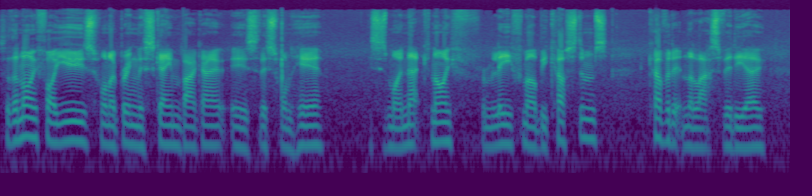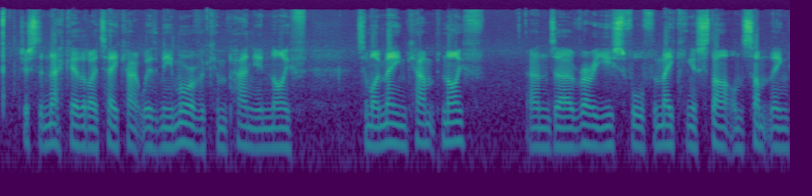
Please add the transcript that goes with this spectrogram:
So the knife I use when I bring this game bag out is this one here. This is my neck knife from Lee from LB Customs. Covered it in the last video. Just a necker that I take out with me, more of a companion knife to my main camp knife and uh, very useful for making a start on something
